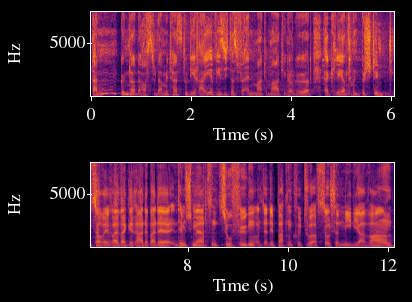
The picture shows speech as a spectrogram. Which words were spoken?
Dann, Günther, darfst du. Damit hast du die Reihe, wie sich das für einen Mathematiker gehört, erklärt und bestimmt. Sorry, weil wir gerade bei der, dem Schmerzen zufügen und der Debattenkultur auf Social Media waren.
